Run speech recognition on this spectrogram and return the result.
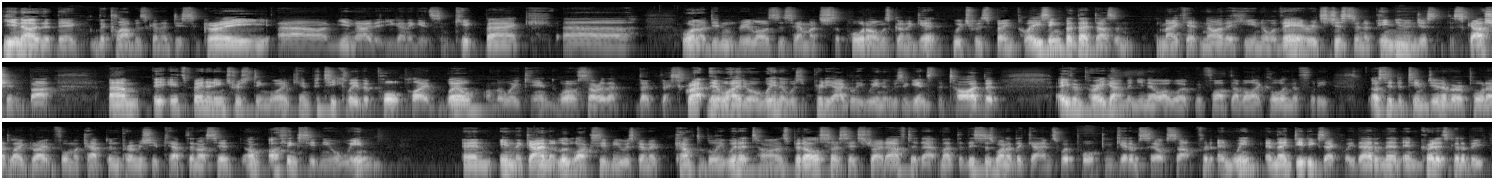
you know that the club is going to disagree. Um, you know that you're going to get some kickback. Uh, what I didn't realise is how much support I was going to get, which was been pleasing, but that doesn't make it neither here nor there. It's just an opinion mm. and just a discussion, but um, it, has been an interesting week, and particularly that Port played well on the weekend. Well, sorry, they, they, they, scrapped their way to a win. It was a pretty ugly win. It was against the Tide, but even pre-game, and you know I work with Five Double A calling the footy. I said to Tim Ginever, a Port Adelaide great former captain, premiership captain, I said I think Sydney will win. And in the game, it looked like Sydney was going to comfortably win at times. But I also said straight after that, mate, that this is one of the games where Port can get themselves up and win. And they did exactly that. And, then, and credit's got to be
